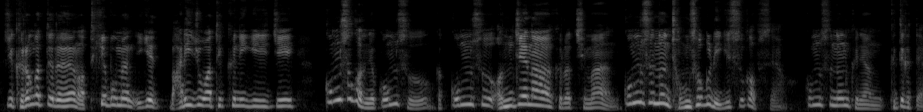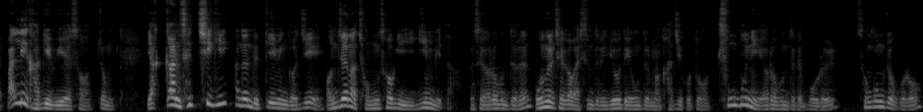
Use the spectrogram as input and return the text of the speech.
사실 그런 것들은 어떻게 보면 이게 말이 좋아 테크닉이지 꼼수거든요, 꼼수. 그러니까 꼼수 언제나 그렇지만 꼼수는 정석을 이길 수가 없어요. 꼼수는 그냥 그때그때 빨리 가기 위해서 좀 약간 새치기 하는 느낌인 거지 언제나 정석이 이깁니다. 그래서 여러분들은 오늘 제가 말씀드린 이 내용들만 가지고도 충분히 여러분들의 모를 성공적으로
